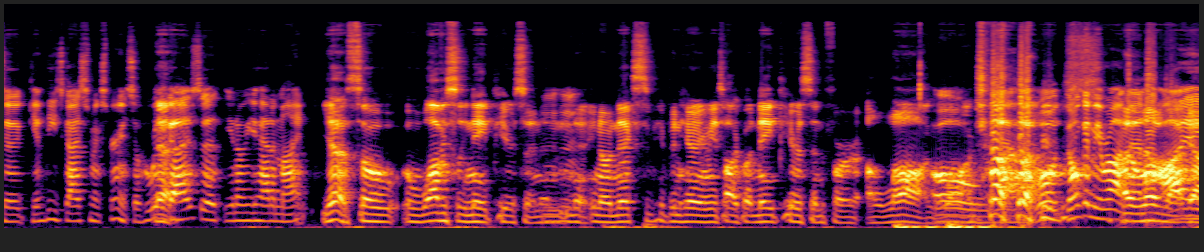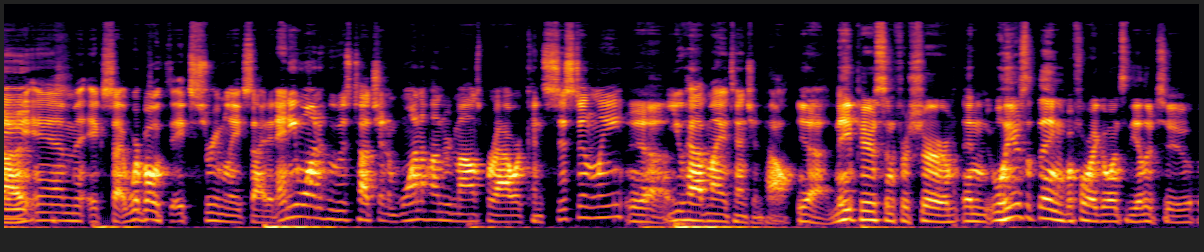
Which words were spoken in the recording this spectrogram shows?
to give these guys some experience. So, who are the guys that you know you had in mind? yeah, so obviously Nate Pearson, and Mhm. you know Nick's been hearing me talk about Nate Pearson for a long, Oh, long time. yeah. well, don't get me wrong, I man. love that I guy. am excited. We're both extremely excited. Anyone who is touching 100 miles per hour consistently, yeah, you have my attention, pal. Yeah, Nate Pearson for sure. And well, here's the thing before I go into the other two.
